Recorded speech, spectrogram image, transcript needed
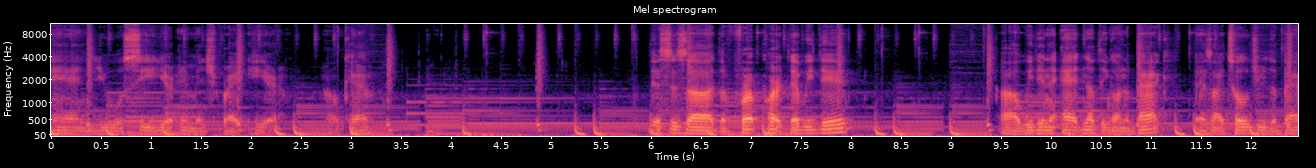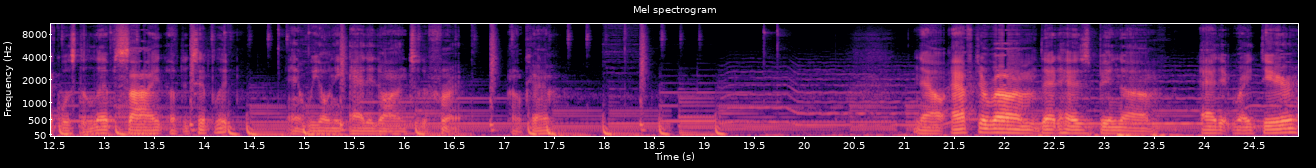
And you will see your image right here. Okay. This is uh, the front part that we did. Uh, we didn't add nothing on the back. As I told you, the back was the left side of the template and we only added on to the front. Okay. Now after um, that has been um, added right there,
